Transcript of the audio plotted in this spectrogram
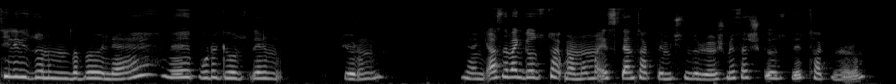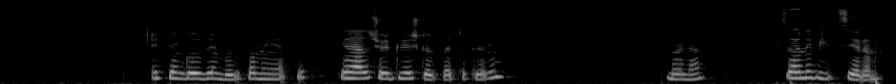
Televizyonum da böyle ve burada gözlüklerimi tutuyorum. Yani aslında ben gözlük takmıyorum ama eskiden taktığım için duruyor. Mesela şu gözlükleri takmıyorum. Eskiden gözlerim böyle tam yaptı. Genelde şöyle güneş gözlükleri takıyorum. Böyle. Bir tane bilgisayarım.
